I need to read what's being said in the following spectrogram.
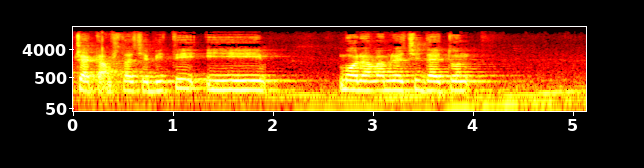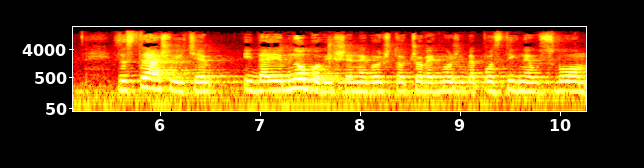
čekam šta će biti i moram vam reći da je to zastrašujuće i da je mnogo više nego što čovek može da postigne u svom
